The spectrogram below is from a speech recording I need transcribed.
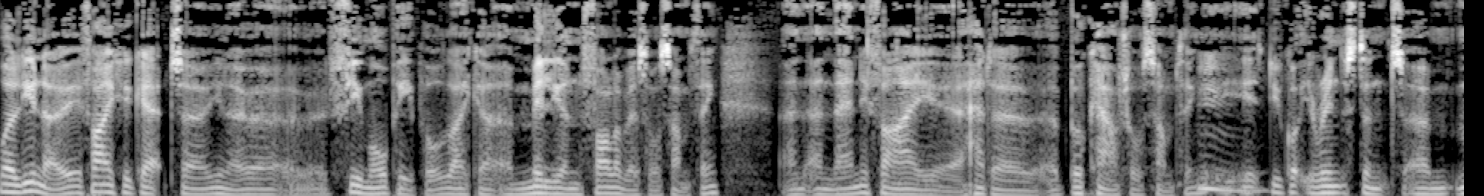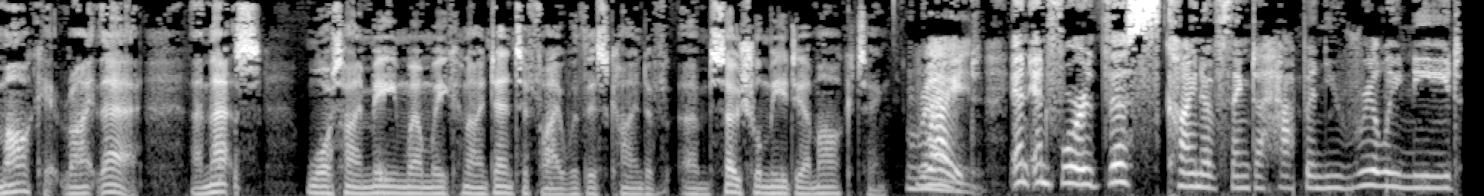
well, you know, if I could get, uh, you know, a, a, few more people, like a, a, million followers or something, and and then if I uh, had a, a book out or something, mm. it, you've got your instant um, market right there, and that's what I mean when we can identify with this kind of um, social media marketing. Right. And and for this kind of thing to happen, you really need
